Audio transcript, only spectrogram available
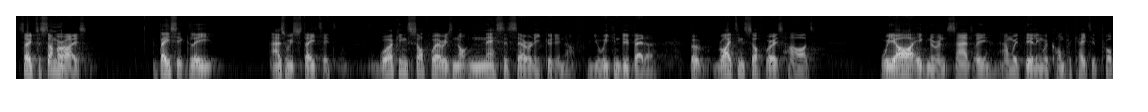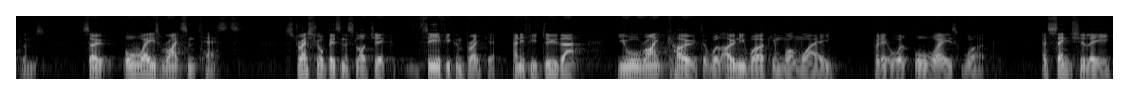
So to summarize, basically, as we've stated, working software is not necessarily good enough. We can do better. But writing software is hard. We are ignorant, sadly, and we're dealing with complicated problems. So always write some tests. Stress your business logic, see if you can break it. And if you do that, you will write code that will only work in one way, but it will always work. Essentially,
